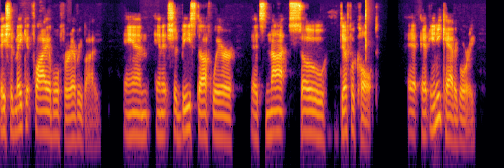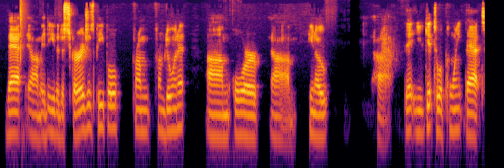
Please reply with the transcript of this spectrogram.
They should make it flyable for everybody. And and it should be stuff where it's not so difficult at, at any category that um, it either discourages people from from doing it, um, or um, you know, uh, that you get to a point that,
